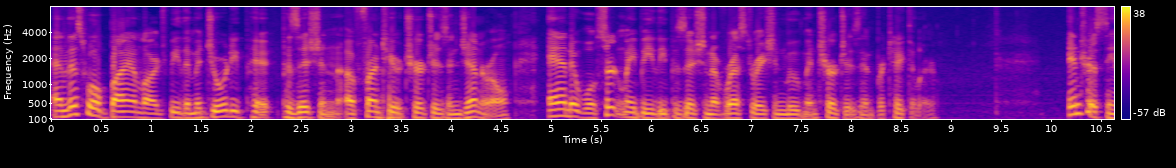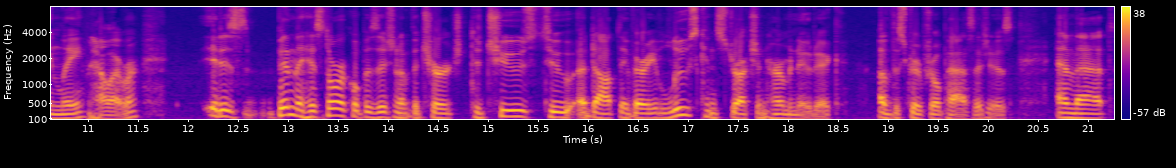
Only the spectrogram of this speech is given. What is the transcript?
And this will by and large be the majority position of frontier churches in general, and it will certainly be the position of Restoration Movement churches in particular. Interestingly, however, it has been the historical position of the church to choose to adopt a very loose construction hermeneutic of the scriptural passages, and that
